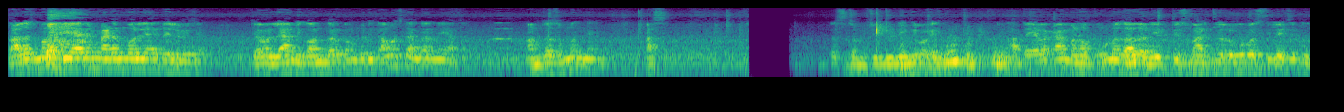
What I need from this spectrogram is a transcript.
कालच मला डी आर एम मॅडम बोलल्या रेल्वेच्या. त्या म्हणल्या आम्ही कॉनकार कंपनी कामच करणार नाही आता. आमचा संबंध नाही. असं. कस्टमची बिल्डिंग बघायची. आता याला काय म्हणावं? पूर्ण झालं. एकतीस मार्चला लोक बसतील याच्यातून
